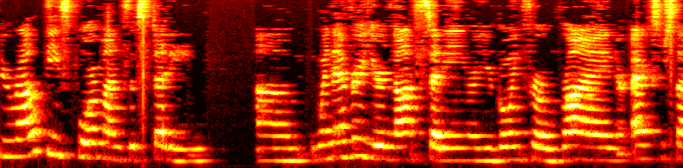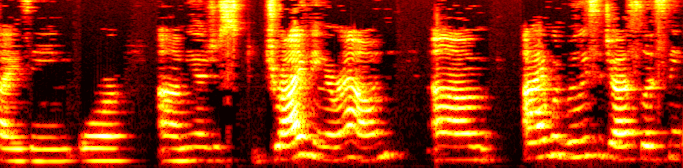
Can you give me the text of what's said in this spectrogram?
Throughout these four months of studying, um, whenever you're not studying or you're going for a run or exercising or um, you know just driving around, um, I would really suggest listening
